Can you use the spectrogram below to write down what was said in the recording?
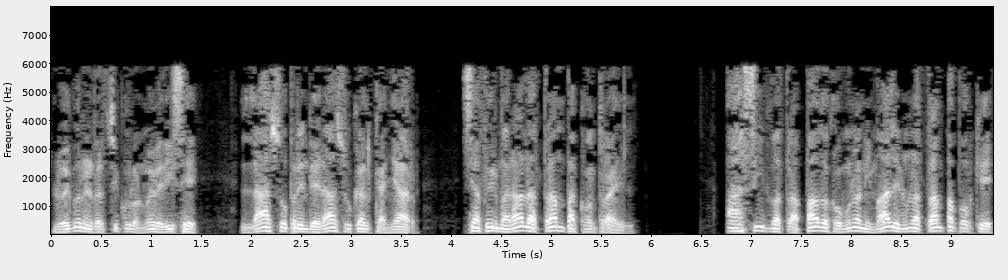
Luego en el versículo nueve dice, Lazo prenderá su calcañar, se afirmará la trampa contra él. Has sido atrapado como un animal en una trampa porque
